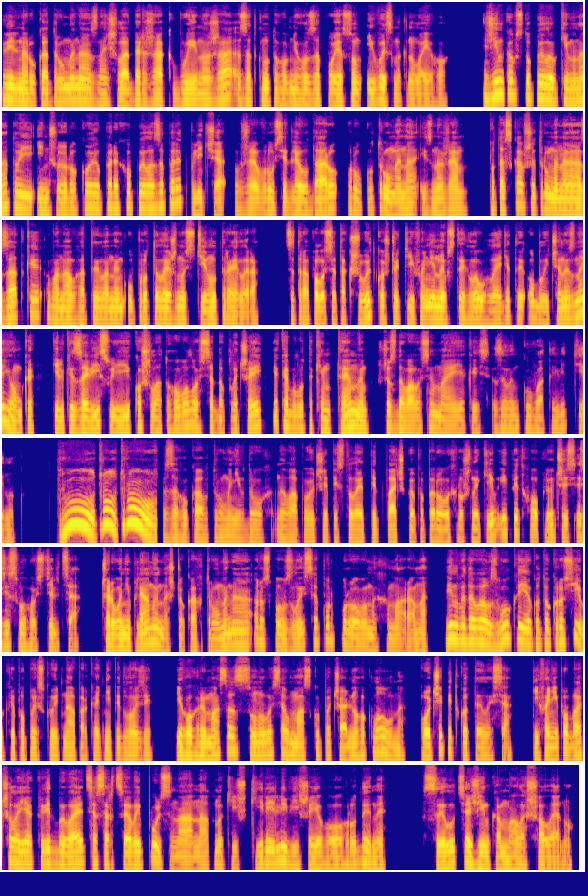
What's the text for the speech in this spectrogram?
Вільна рука Трумена знайшла держак буї ножа, заткнутого в нього за поясом, і висмикнула його. Жінка вступила в кімнату і іншою рукою перехопила за передпліччя вже в русі для удару руку Трумена із ножем. Потаскавши Трумена задки, вона вгатила ним у протилежну стіну трейлера. Це трапилося так швидко, що Тіфані не встигла угледіти обличчя незнайомки, тільки завісу її кошлатого волосся до плечей, яке було таким темним, що, здавалося, має якийсь зеленкуватий відтінок. Тру, тру, тру. загукав Труменів друг, налапуючи пістолет під пачкою паперових рушників і підхоплюючись зі свого стільця. Червоні плями на щоках Трумена розповзлися пурпуровими хмарами. Він видавав звуки, як ото кросівки попискують на паркетній підлозі. Його гримаса зсунулася в маску печального клоуна, очі підкотилися. Тіфані побачила, як відбивається серцевий пульс на напнутій шкірі лівіше його грудини. Силу ця жінка мала шалену.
